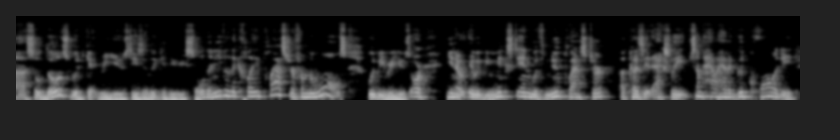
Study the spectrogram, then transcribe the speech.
Uh, so those would get reused easily, could be resold, and even the clay plaster from the walls would be reused, or you know it would be mixed in with new plaster because uh, it actually somehow had a good quality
